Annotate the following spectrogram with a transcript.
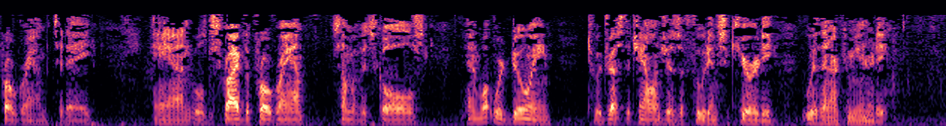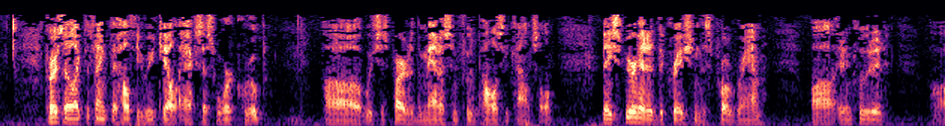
Program today, and we'll describe the program, some of its goals, and what we're doing to address the challenges of food insecurity within our community. First, I'd like to thank the Healthy Retail Access Work Group, uh, which is part of the Madison Food Policy Council, they spearheaded the creation of this program. Uh, it included uh,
